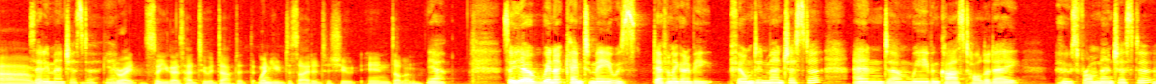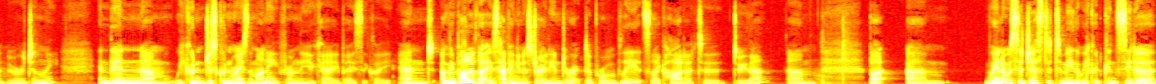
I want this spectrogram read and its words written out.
Um, Set in Manchester. Yeah. Right. So you guys had to adapt it when you decided to shoot in Dublin. Yeah. so yeah, when it came to me, it was definitely going to be filmed in Manchester, and um, we even cast Holliday, who's from Manchester Mm-hmm. originally. And then um, we couldn't just couldn't raise the money from the UK basically, and I mean part of that is having an Australian director. Probably it's like harder to do that, um, but um, when it was suggested to me that we could consider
